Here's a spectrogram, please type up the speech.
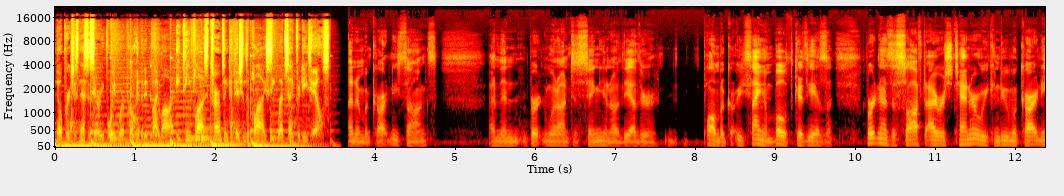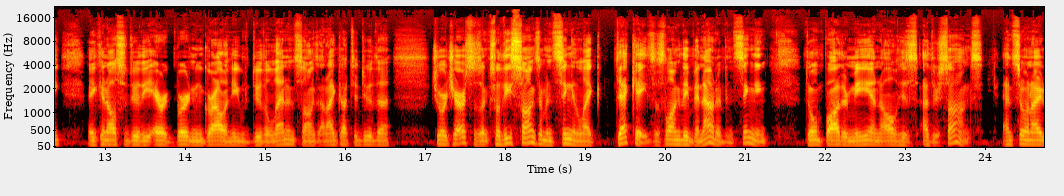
No purchase necessary. Void where prohibited by law. 18 plus terms and conditions apply. See website for details. Lennon McCartney songs, and then Burton went on to sing, you know, the other Paul McCartney. He sang them both because he has a Burton has a soft Irish tenor. We can do McCartney. And he can also do the Eric Burdon growl, and he would do the Lennon songs, and I got to do the George Harrison songs. So these songs I've been singing like decades, as long as they've been out. I've been singing "Don't Bother Me" and all his other songs. And so when I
